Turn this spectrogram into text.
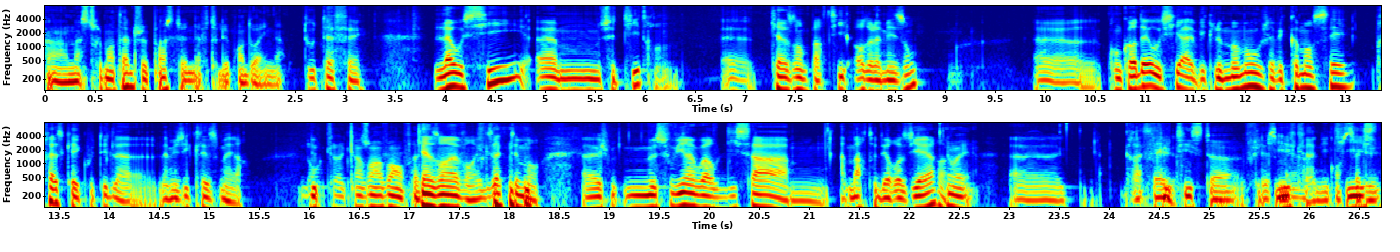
un instrumental, je pense, de les Brandwine Tout à fait. Là aussi, euh, ce titre, 15 ans parti hors de la maison, euh, concordait aussi avec le moment où j'avais commencé presque à écouter de la, la musique klezmer. Donc 15 ans avant, en fait. 15 ans avant, exactement. euh, je me souviens avoir dit ça à, à Marthe Desrosières, oui. euh, à flûtiste, clarinettiste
